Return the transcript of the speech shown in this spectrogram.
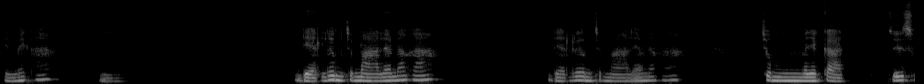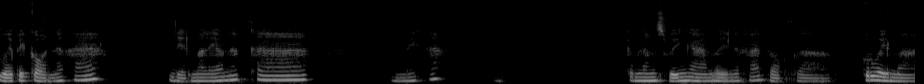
เห็นไหมคะนี่แดดเริ่มจะมาแล้วนะคะ แดดเริ่มจะมาแล้วนะคะ ชมบรรยากาศสวยๆไปก่อนนะคะ แดดมาแล้วนะคะ ห็นไหมคะกำลังสวยงามเลยนะคะ ดอกกล้วยไม้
